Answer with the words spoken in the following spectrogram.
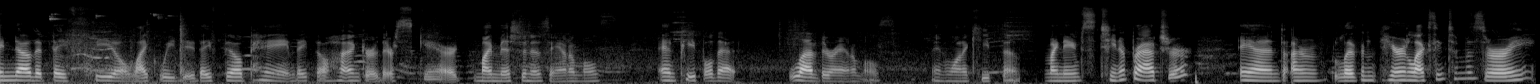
I know that they feel like we do. They feel pain, they feel hunger, they're scared. My mission is animals and people that love their animals and want to keep them. My name's Tina Bratcher, and I'm living here in Lexington, Missouri,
